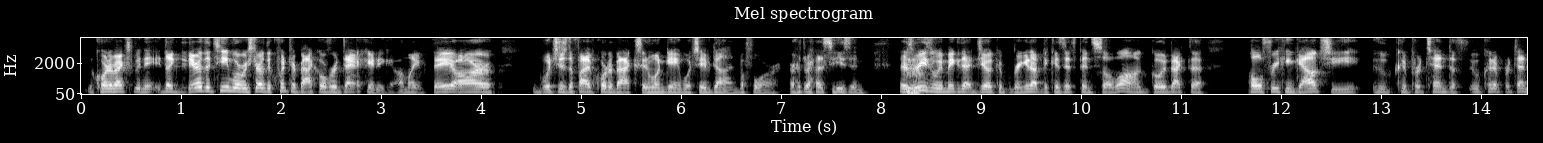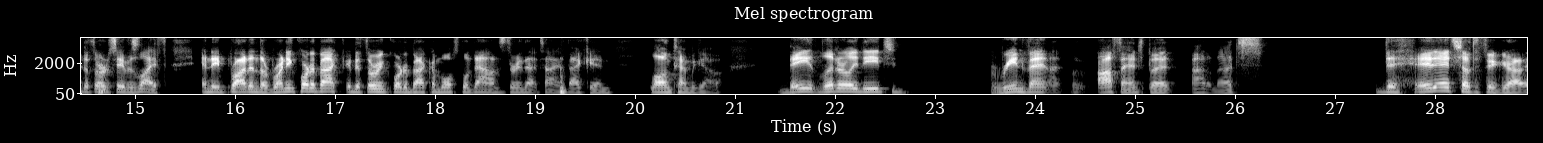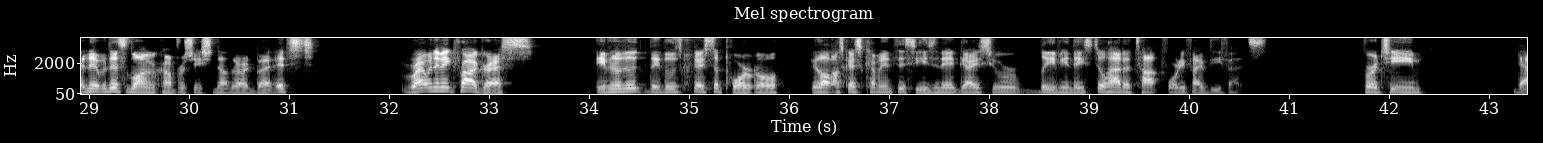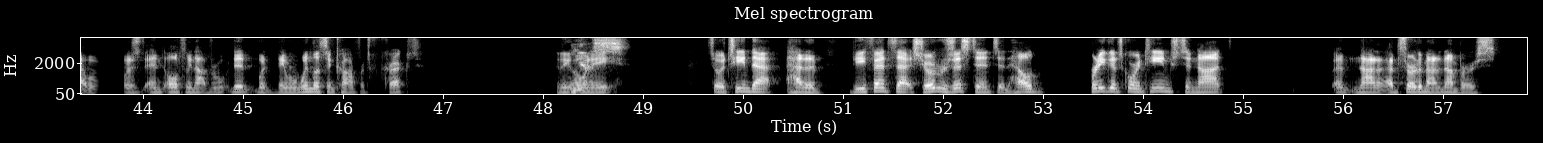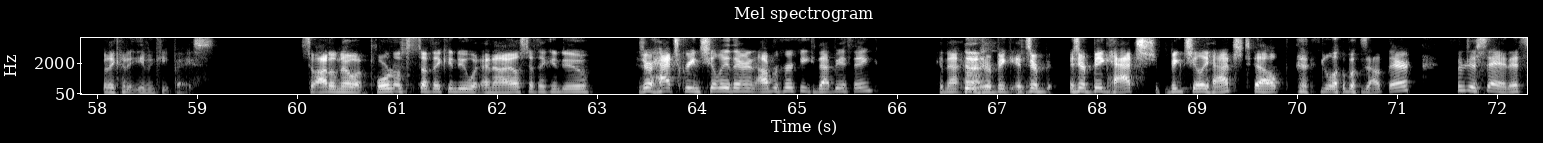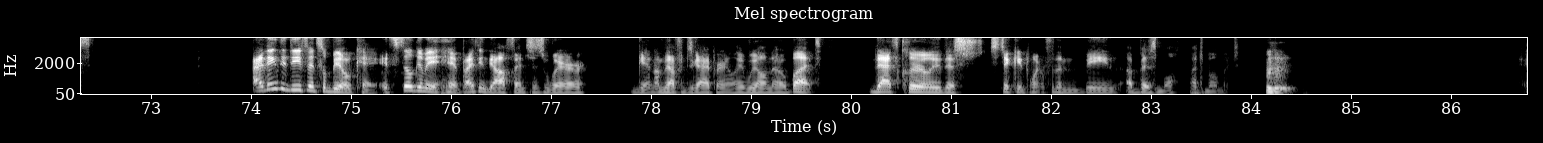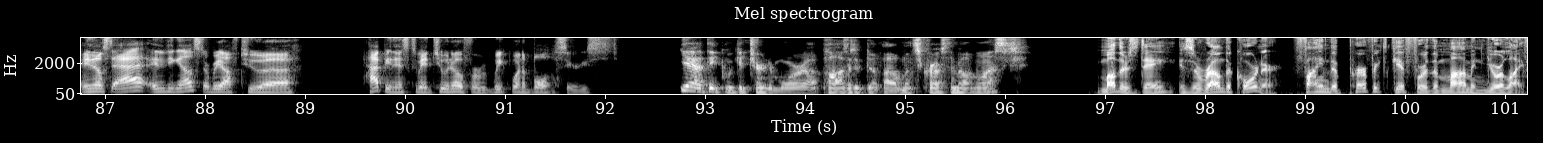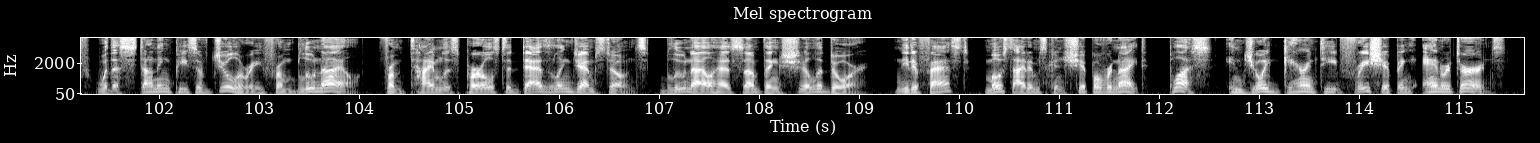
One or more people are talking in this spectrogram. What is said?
The quarterback's been like they're the team where we started the Quinter back over a decade ago. I'm like they are, which is the five quarterbacks in one game, which they've done before or throughout the season. There's Mhm. a reason we make that joke and bring it up because it's been so long, going back to whole freaking Gauchi who could pretend to who couldn't pretend to throw to save his life, and they brought in the running quarterback and the throwing quarterback on multiple downs during that time back in long time ago. They literally need to reinvent offense, but I don't know. It's the it, it's tough to figure out, and it, this a longer conversation down the road. But it's right when they make progress, even though they, lose guys to portal, they lost guys coming into the season. They had guys who were leaving. They still had a top forty-five defense for a team that was and ultimately not did what they were winless in conference. Correct? I think 0 and 8. So a team that had a defense that showed resistance and held pretty good scoring teams to not not an absurd amount of numbers, but they couldn't even keep pace. So I don't know what portal stuff they can do, what NIL stuff they can do. Is there a hatch green chili there in Albuquerque? Could that be a thing? Can that is there a big is there is there big hatch, big chili hatch to help the Lobos out there? I'm just saying it's I think the defense will be okay. It's still gonna be a hit, but I think the offense is where again, I'm the offensive guy apparently, we all know, but that's clearly this sticking point for them being abysmal at the moment. Mhm. Anything else to add? Anything else? Are we off to uh happiness because we had 2 and 0 for week one of bowl series? Yeah, I think we can turn to more uh, positive developments across the Mountain West. Mother's Day is around the corner. Find the perfect gift for the mom in your life with a stunning piece of jewelry from Blue Nile. From timeless pearls to dazzling gemstones, Blue Nile has something she'll adore. Need it fast? Most items can ship overnight. Plus, enjoy guaranteed free shipping and returns.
